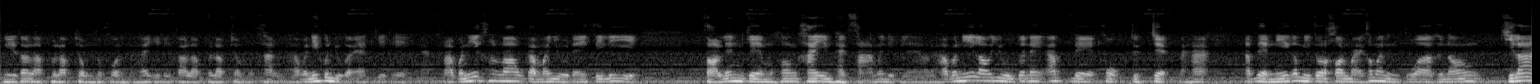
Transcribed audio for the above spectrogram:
ยินดีต้อนรับผู้รับชมทุกคนนะฮะยินดีต้อนรับผู้รับชมทุกท่านนะครับวันนี้คุณอยู่กับแอนคิดเองนะครับวันนี้เรากลับมาอยู่ในซีรีส์สอนเล่นเกมห้องไข่ Impact 3กันอีกแล้วนะครับวันนี้เราอยู่กันในอัปเดต 6.7 นะฮะอัปเดตนี้ก็มีตัวละครใหม่เข้ามาหนึ่งตัวคือน้องคิล่า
